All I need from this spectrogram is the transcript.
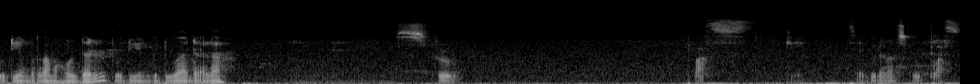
bodi yang pertama holder bodi yang kedua adalah screw plus. Oke saya gunakan screw plus.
